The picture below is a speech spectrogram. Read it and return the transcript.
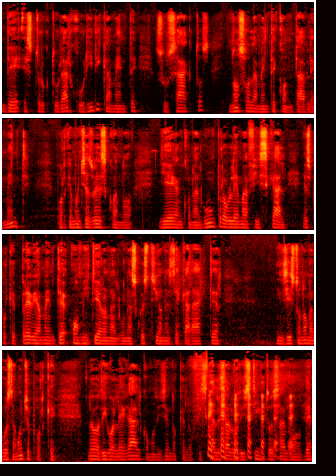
de estructurar jurídicamente sus actos, no solamente contablemente. Porque muchas veces cuando llegan con algún problema fiscal es porque previamente omitieron algunas cuestiones de carácter. Insisto, no me gusta mucho porque luego digo legal como diciendo que lo fiscal es algo distinto, es algo de,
